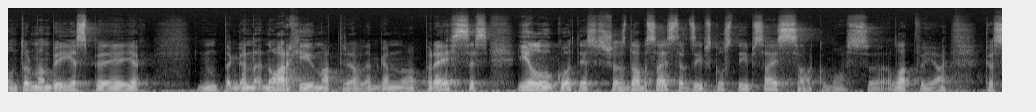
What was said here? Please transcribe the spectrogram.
Un tur man bija iespēja. Nu, gan no arhīvu materiāliem, gan no preses ielūkoties šos dabas aizsardzības kustības aizsākumos uh, Latvijā, kas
